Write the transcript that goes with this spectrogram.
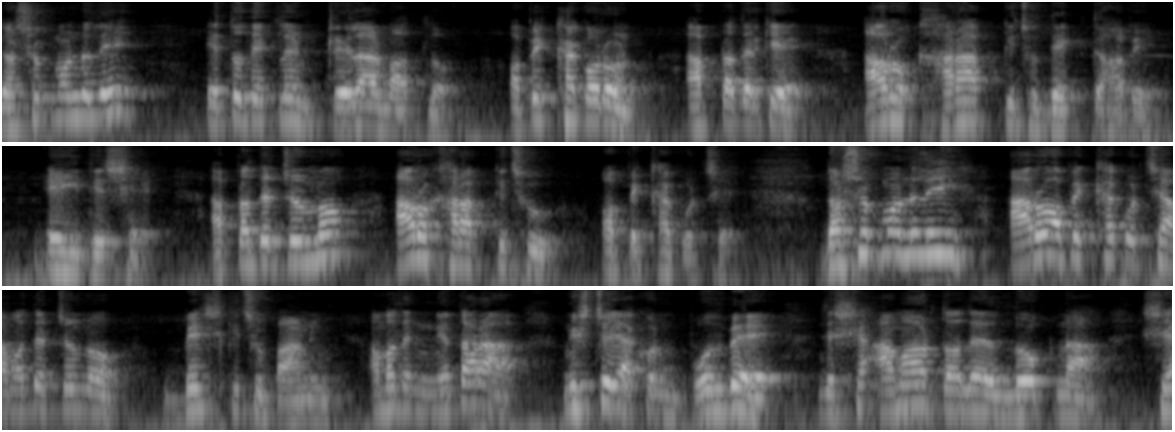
দর্শক মন্ডলী এ তো দেখলেন ট্রেলার মাত্র অপেক্ষা করুন, আপনাদেরকে আরও খারাপ কিছু দেখতে হবে এই দেশে। আপনাদের জন্য আরও খারাপ কিছু অপেক্ষা করছে। দর্শক মন্ডলী আরও অপেক্ষা করছে আমাদের জন্য বেশ কিছু বাণী। আমাদের নেতারা নিশ্চয়ই এখন বলবে যে, সে আমার দলের লোক না, সে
